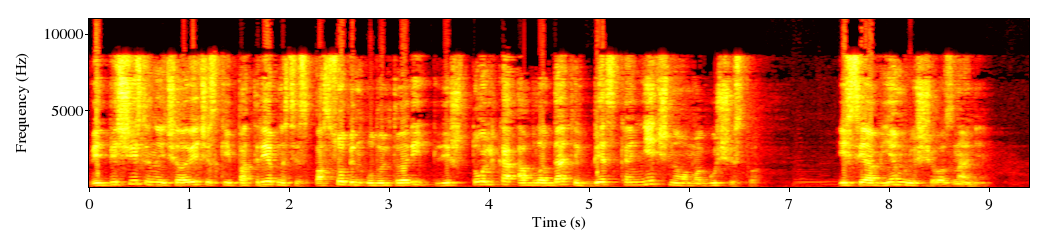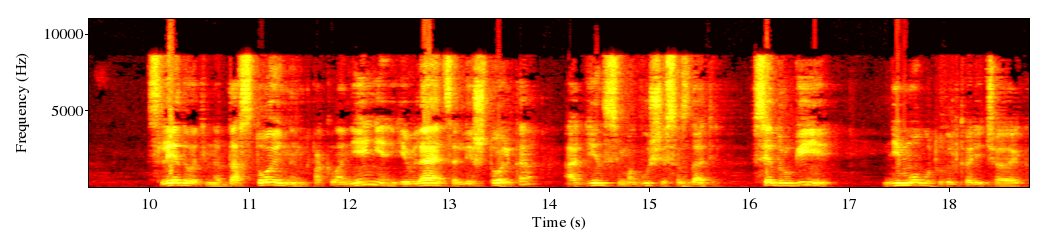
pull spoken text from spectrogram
Ведь бесчисленные человеческие потребности способен удовлетворить лишь только обладатель бесконечного могущества и всеобъемлющего знания. Следовательно, достойным поклонения является лишь только один всемогущий Создатель. Все другие не могут удовлетворить человека.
